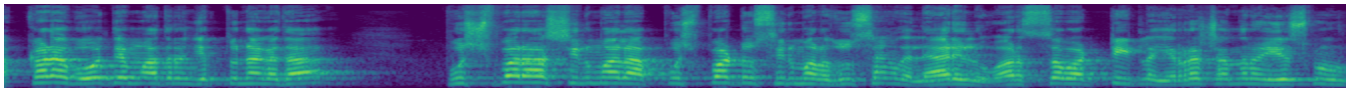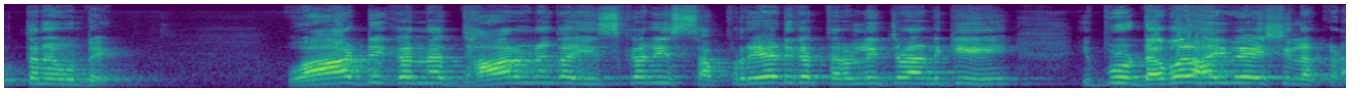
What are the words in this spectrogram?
అక్కడ పోతే మాత్రం చెప్తున్నా కదా పుష్పరాజ్ సినిమాల పుష్ప టూ సినిమాలో చూస్తాం కదా లారీలు వరుస పట్టి ఇట్లా ఎర్ర చందనం వేసుకుని ఉరుకుతూనే ఉంటాయి. వాటికన్నా దారుణంగా ఇసుకని సపరేట్గా తరలించడానికి ఇప్పుడు డబుల్ హైవే వేసిల్లు అక్కడ.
